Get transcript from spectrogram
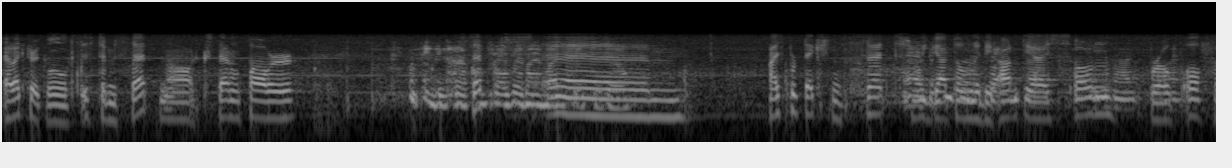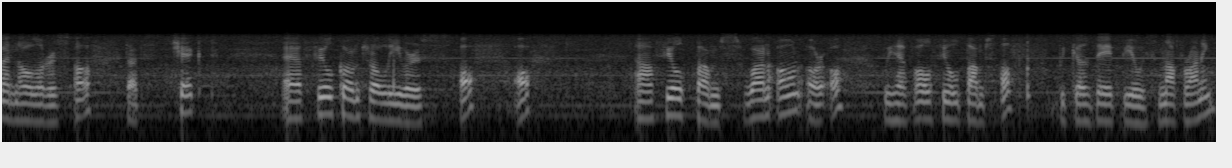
electrical system is set. Now external power. Set. Um, Ice protection set, we got only the anti-ice on, probe off and all others off, that's checked. Uh, fuel control levers off, off. Uh, fuel pumps one on or off, we have all fuel pumps off because the APU is not running.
